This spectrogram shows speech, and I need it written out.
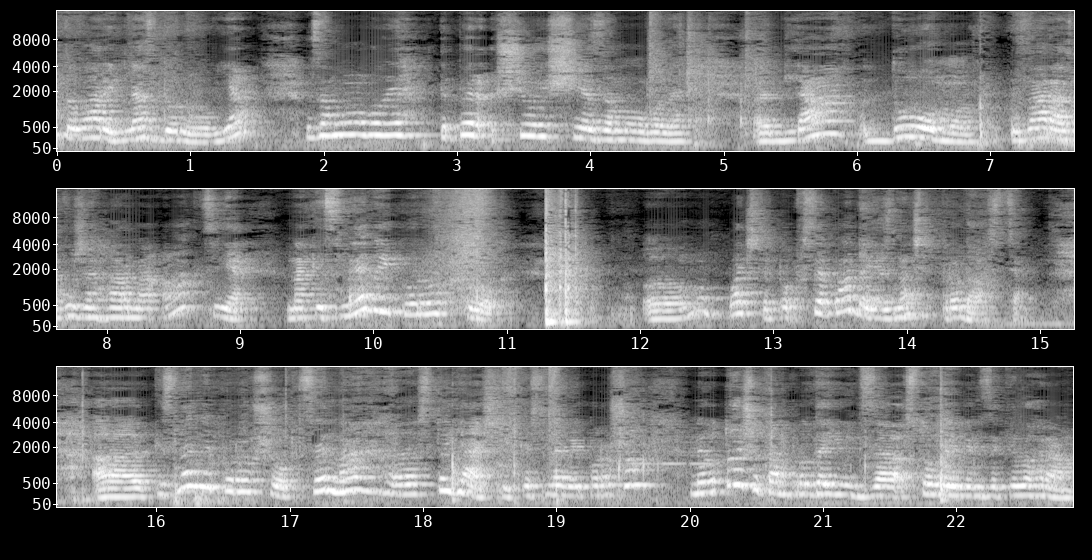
товари для здоров'я замовили. Тепер що ще замовили? Е, Для дому зараз дуже гарна акція на кисневий порошок. Е, Ну, бачите, все падає, значить продасться. Е, Кисневий порошок це настоящий кисневий порошок, не отой, що там продають за 100 гривень за кілограм,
